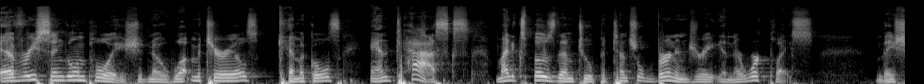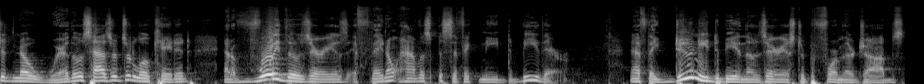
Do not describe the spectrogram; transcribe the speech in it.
every single employee should know what materials, chemicals, and tasks might expose them to a potential burn injury in their workplace. They should know where those hazards are located and avoid those areas if they don't have a specific need to be there. Now, if they do need to be in those areas to perform their jobs,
